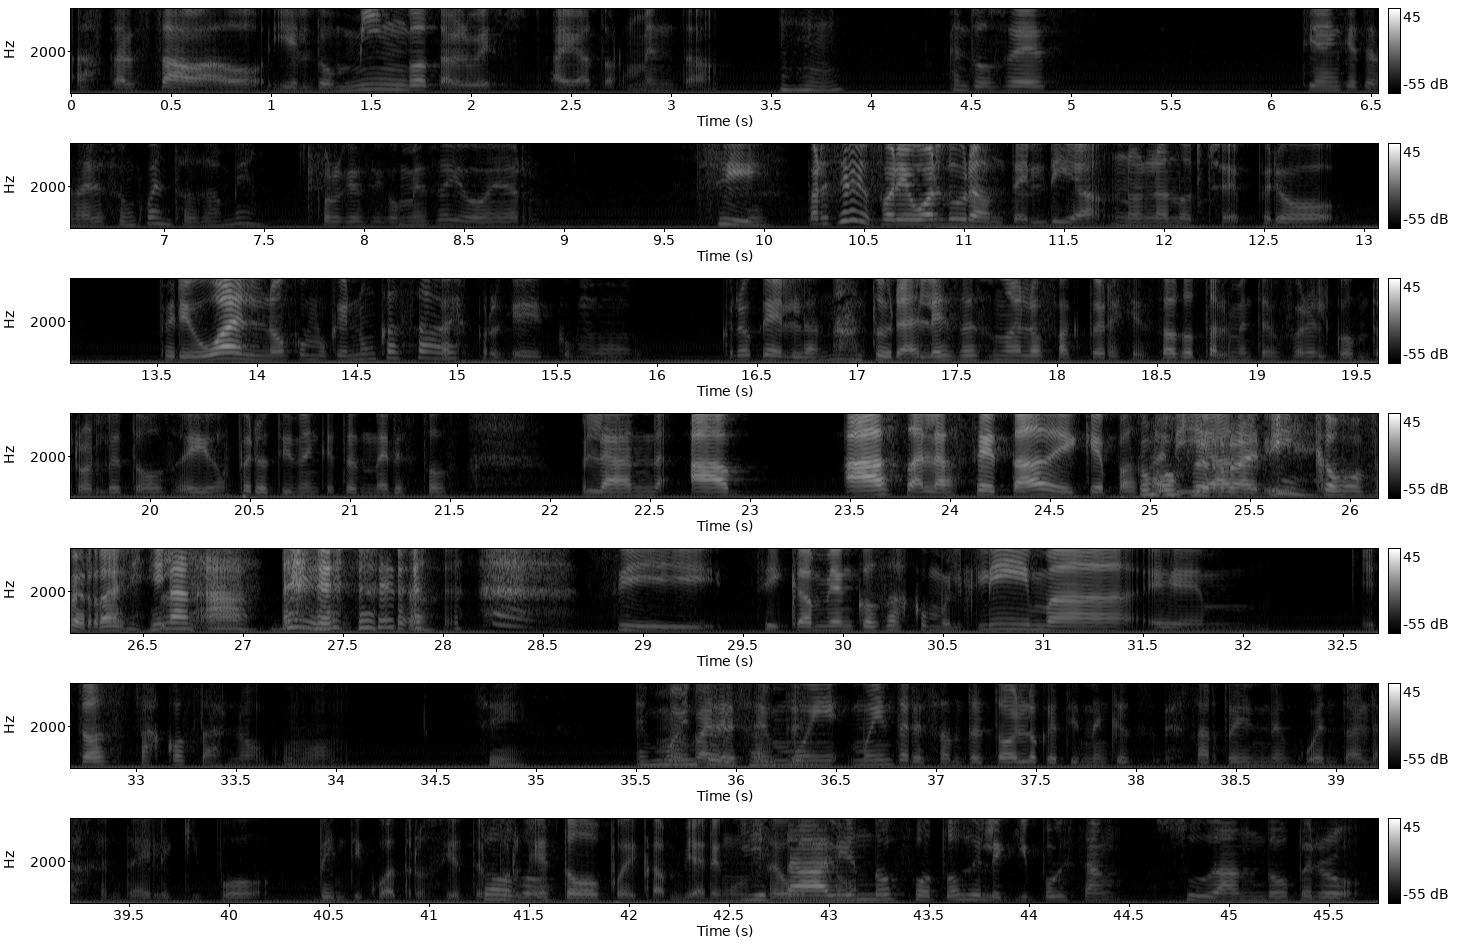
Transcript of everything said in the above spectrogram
hasta el sábado y el domingo tal vez haya tormenta. Entonces, tienen que tener eso en cuenta también, porque si comienza a llover, Sí. pareciera que fuera igual durante el día, no en la noche, pero pero igual, ¿no? Como que nunca sabes porque como creo que la naturaleza es uno de los factores que está totalmente fuera del control de todos ellos, pero tienen que tener estos plan A hasta la Z de qué pasaría Ferrari. si como Ferrari Plan A, B, Z. si, si cambian cosas como el clima em, y todas estas cosas, ¿no? Como Sí. Es muy me parece interesante. muy, muy interesante todo lo que tienen que estar teniendo en cuenta la gente del equipo 24/7 porque Todo. puede cambiar en un Y segundo. estaba viendo fotos del equipo que están sudando, pero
